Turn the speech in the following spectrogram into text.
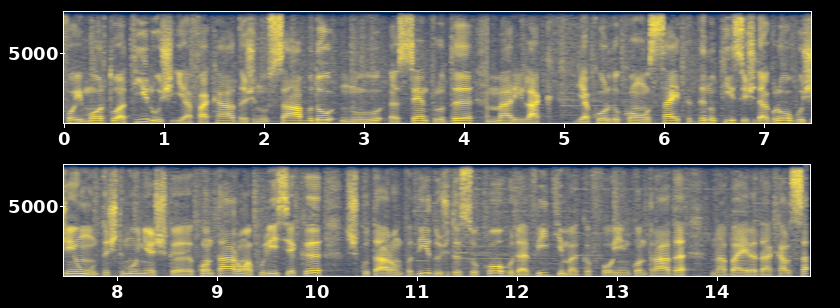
foi morto a tiros e a facadas no sábado no eh, centro de Marilac. De acordo com o site de notícias da Globo G1, testemunhas que contaram à polícia que escutaram pedidos de socorro da vítima que foi encontrada na beira da calçada.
